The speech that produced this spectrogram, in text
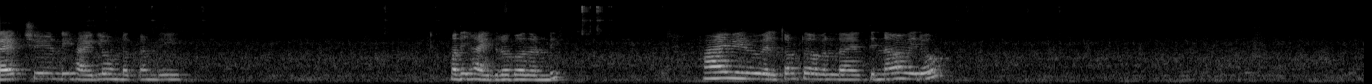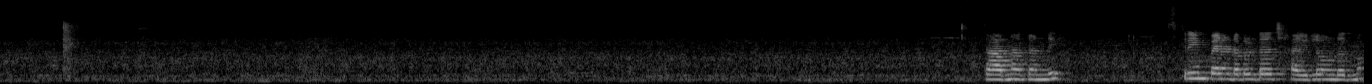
లైక్ చేయండి హైలో ఉండకండి. మాది హైదరాబాద్ అండి. హాయ్ వీరు వెల్కమ్ టు అవర్ లైవ్ తిన్నావా వీరు? తార్నాక్ అండి స్క్రీన్ పైన డబుల్ టచ్ హైట్లో ఉండదుమా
